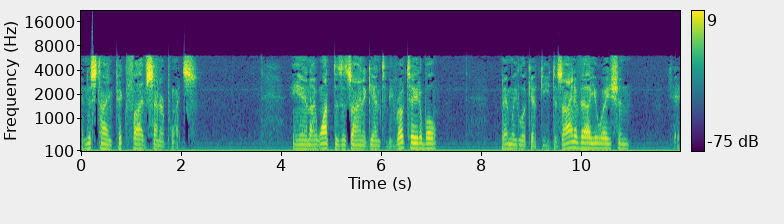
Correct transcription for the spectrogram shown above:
and this time pick five center points. And I want the design again to be rotatable. Then we look at the design evaluation. Okay,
